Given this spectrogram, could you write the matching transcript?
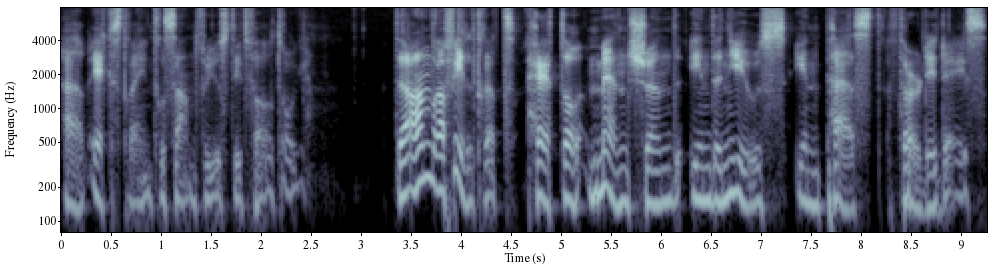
är extra intressant för just ditt företag. Det andra filtret heter Mentioned in the news in past 30 days.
